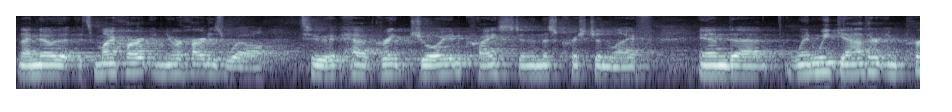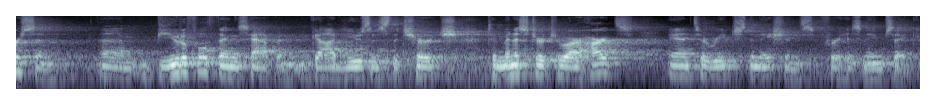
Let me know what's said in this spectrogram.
And I know that it's my heart and your heart as well to have great joy in Christ and in this Christian life. And uh, when we gather in person, um, beautiful things happen. God uses the church to minister to our hearts and to reach the nations for his namesake.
